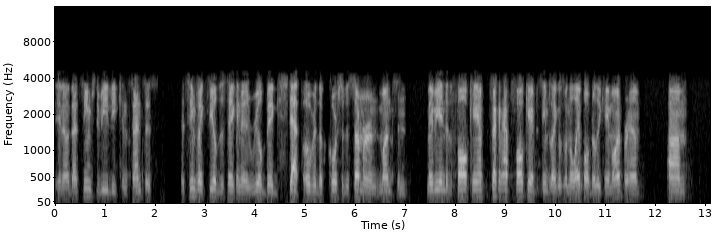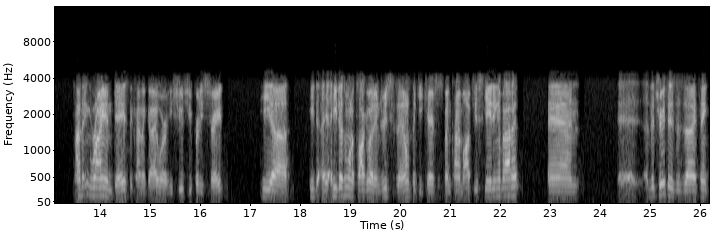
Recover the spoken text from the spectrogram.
you know, that seems to be the consensus. It seems like Fields has taken a real big step over the course of the summer and months and maybe into the fall camp, second half of fall camp, it seems like was when the light bulb really came on for him. Um, I think Ryan Day is the kind of guy where he shoots you pretty straight. He uh, he he doesn't want to talk about injuries because I don't think he cares to spend time obfuscating about it. And uh, the truth is, is that I think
